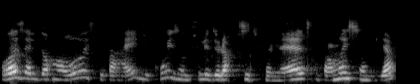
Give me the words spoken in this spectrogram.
Rose, elle dort en haut et c'est pareil. Du coup, ils ont tous les deux leurs petites fenêtres. Vraiment, ils sont bien.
